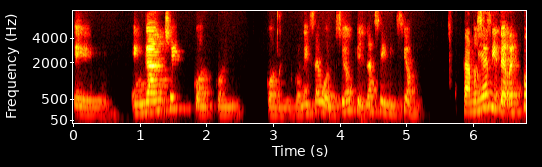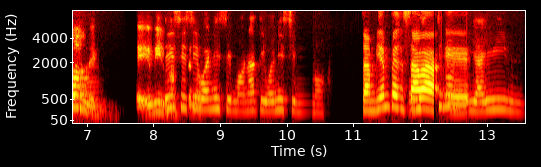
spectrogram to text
eh, enganche con, esa evolución que ya se inició. También, no sé si te responde. Eh, sí, sí, sí, buenísimo, Nati, buenísimo. También pensaba, y ahí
